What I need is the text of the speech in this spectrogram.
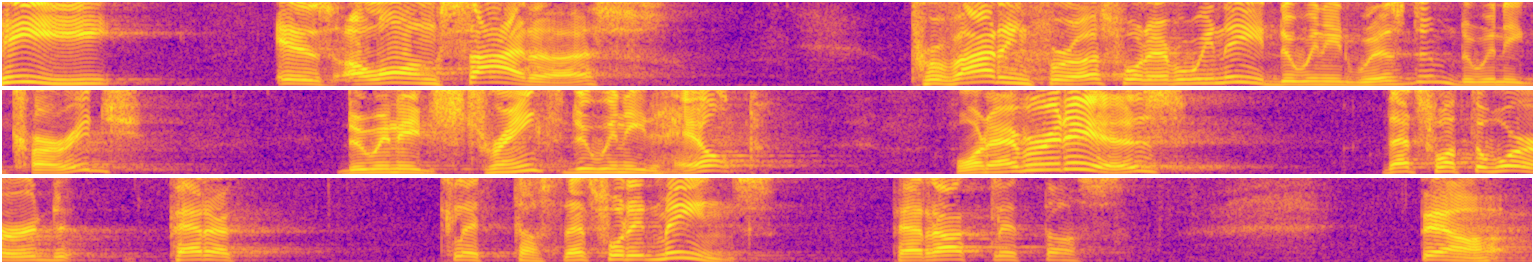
he is alongside us, providing for us whatever we need. Do we need wisdom? Do we need courage? Do we need strength? Do we need help? Whatever it is, that's what the word parakletos, that's what it means. Parakletos. Now,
